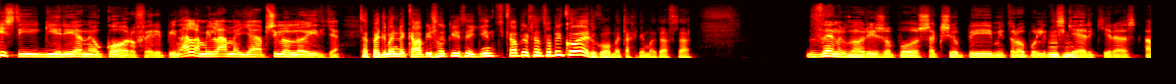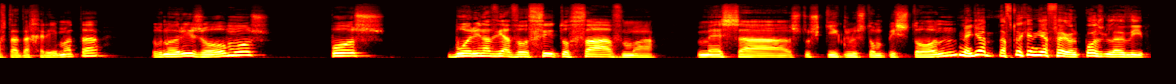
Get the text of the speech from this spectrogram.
ή στην κυρία Νεοκόρο Φερρυπίν, αλλά μιλάμε για ψιλολοίδια. Θα περιμένει κάποιο ότι θα γίνει κάποιος ανθρωπικό έργο με τα χρήματα αυτά. Δεν γνωρίζω πώς αξιοποιεί η Μητρόπολη της Κέρκυρας αυτά τα χρήματα. Γνωρίζω όμως πώς μπορεί να διαδοθεί το θαύμα μέσα στους κύκλους των πιστών. Ναι, για, αυτό έχει ενδιαφέρον. Πώς δηλαδή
